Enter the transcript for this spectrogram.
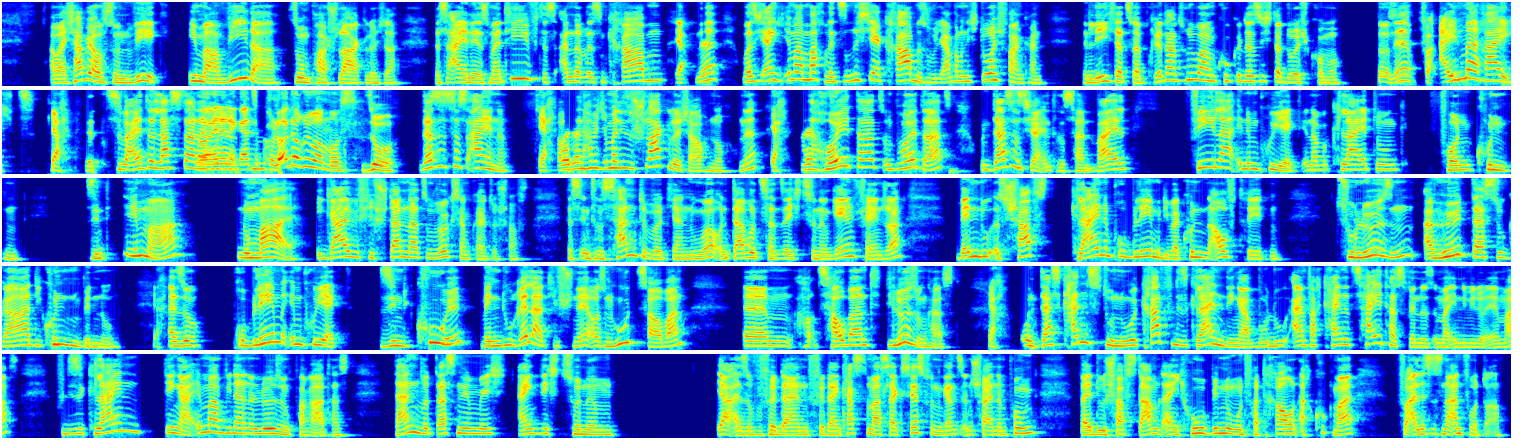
Aber ich habe ja auf so einem Weg immer wieder so ein paar Schlaglöcher. Das eine ist mal tief, das andere ist ein Graben. Ja. Ne? Was ich eigentlich immer mache, wenn es ein richtiger Graben ist, wo ich einfach nicht durchfahren kann, dann lege ich da zwei Bretter drüber und gucke, dass ich da durchkomme. Ne? Für einmal reicht's. Ja. Der zweite Laster, da wenn eine ganze Kolonne rüber muss. so, das ist das eine. Ja. Aber dann habe ich immer diese Schlaglöcher auch noch, ne? Ja. Weil holtert's und poltert's. Und das ist ja interessant, weil Fehler in einem Projekt, in der Begleitung von Kunden sind immer normal. Egal wie viel Standards und Wirksamkeit du schaffst. Das Interessante wird ja nur, und da wird's tatsächlich zu einem Gamechanger, wenn du es schaffst, kleine Probleme, die bei Kunden auftreten, zu lösen, erhöht das sogar die Kundenbindung. Ja. Also Probleme im Projekt sind cool, wenn du relativ schnell aus dem Hut zaubern, ähm, zaubernd die Lösung hast. Ja. Und das kannst du nur, gerade für diese kleinen Dinger, wo du einfach keine Zeit hast, wenn du es immer individuell machst, für diese kleinen Dinger immer wieder eine Lösung parat hast. Dann wird das nämlich eigentlich zu einem, ja, also für dein, für dein Customer Success von einem ganz entscheidenden Punkt, weil du schaffst damit eigentlich hohe Bindung und Vertrauen. Ach, guck mal, für alles ist eine Antwort da.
